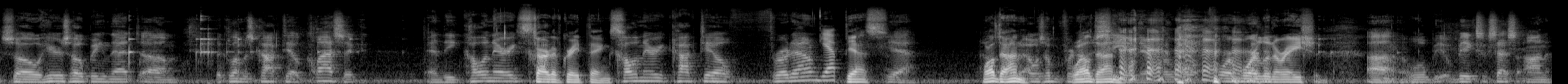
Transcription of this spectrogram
So here's hoping that um, the Columbus Cocktail Classic and the culinary Start of great things. culinary cocktail throwdown. Yep. yes. Yeah. Well done. I was hoping for well another done. C in there for, for more alliteration. Uh, will be a big success on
